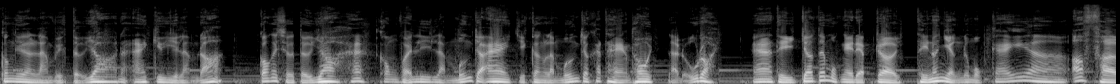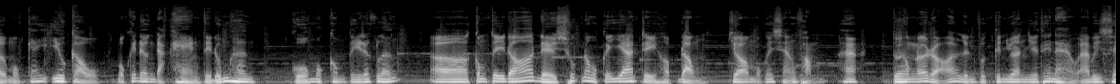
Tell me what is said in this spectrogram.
Có nghĩa là làm việc tự do nó ai kêu gì làm đó. Có cái sự tự do ha? Không phải đi làm mướn cho ai chỉ cần làm mướn cho khách hàng thôi là đủ rồi. À thì cho tới một ngày đẹp trời thì nó nhận được một cái uh, offer một cái yêu cầu một cái đơn đặt hàng thì đúng hơn của một công ty rất lớn. Uh, công ty đó đề xuất nó một cái giá trị hợp đồng cho một cái sản phẩm ha? Tôi không nói rõ lĩnh vực kinh doanh như thế nào abc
